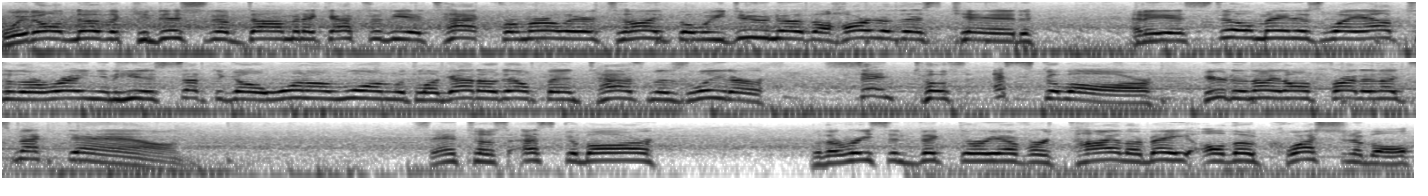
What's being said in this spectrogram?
We don't know the condition of Dominic after the attack from earlier tonight, but we do know the heart of this kid. And he has still made his way out to the ring, and he is set to go one-on-one with Legado del Fantasma's leader, Santos Escobar, here tonight on Friday Night SmackDown. Santos Escobar with a recent victory over Tyler Bate, although questionable.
